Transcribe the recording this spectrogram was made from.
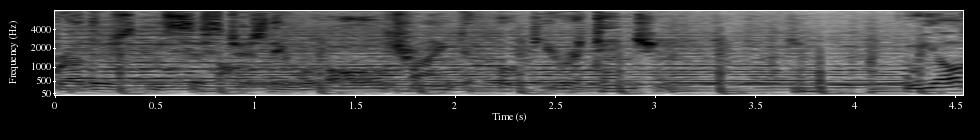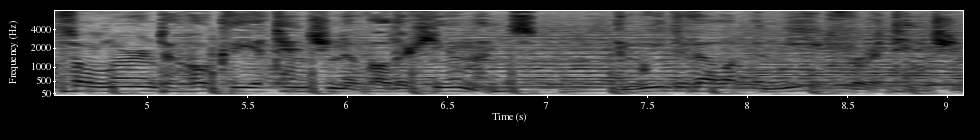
brothers and sisters. They were all trying to hook your attention. We also learn to hook the attention of other humans, and we develop a need for attention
